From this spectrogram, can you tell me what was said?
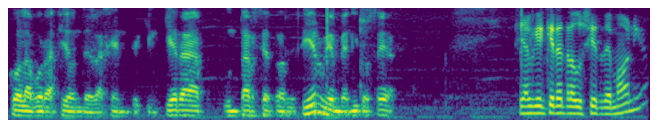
colaboración de la gente. Quien quiera apuntarse a traducir, bienvenido sea. Si alguien quiere traducir demonio,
